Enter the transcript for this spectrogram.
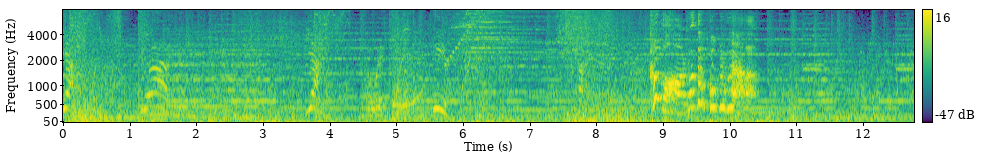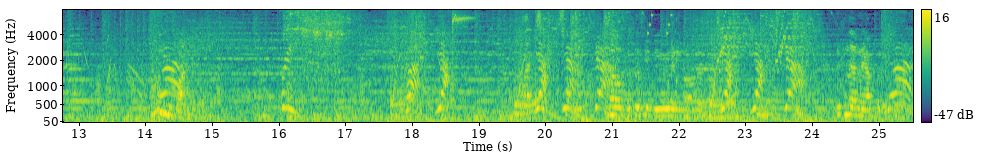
Yeah. Yeah. Yeah. Oh wait. Heal. Come on, what the fuck was that? Oh. Freeze. Ha. Yeah. Well, Yeah. Yeah. Yeah. No, because you'd be ruining all this. Yeah. Yeah. Yeah. You can let me after we Yeah.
